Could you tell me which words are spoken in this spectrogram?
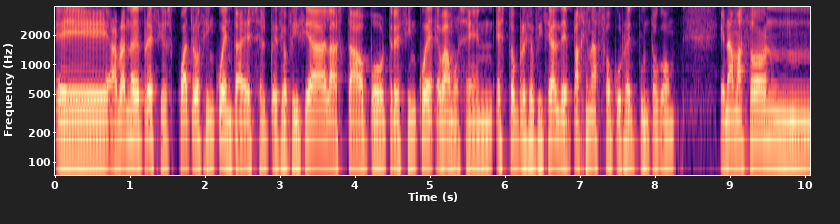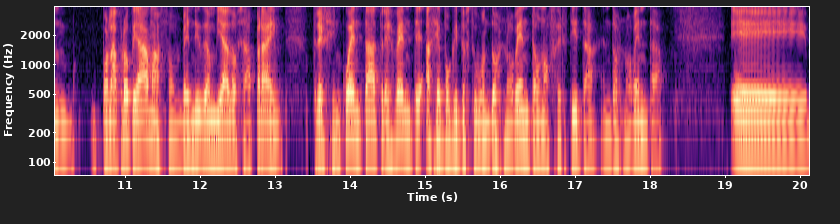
Eh, hablando de precios, 4.50 es el precio oficial, ha estado por 3.50, eh, vamos, en esto precio oficial de página focusrite.com. En Amazon, por la propia Amazon, vendido enviados a Prime 3.50, 3.20, hace poquito estuvo en 2.90, una ofertita en 2.90. Eh,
